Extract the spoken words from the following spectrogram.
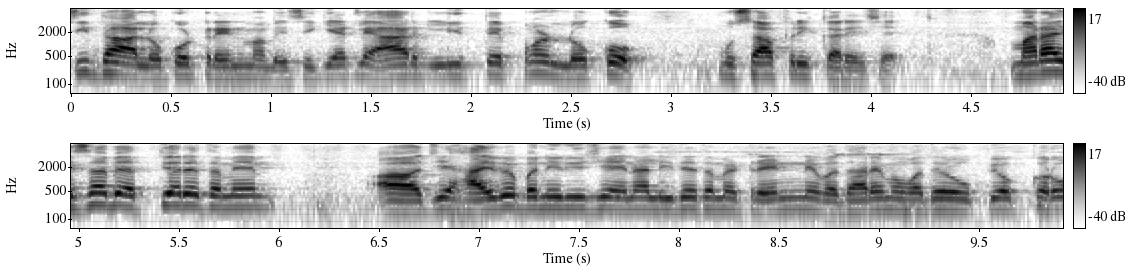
સીધા લોકો ટ્રેનમાં બેસી ગયા. એટલે આ રીતે પણ લોકો મુસાફરી કરે છે. મારા હિસાબે અત્યારે તમે જે હાઈવે બની રહ્યું છે, એના લીધે તમે ટ્રેનને વધારેમાં વધારે ઉપયોગ કરો.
